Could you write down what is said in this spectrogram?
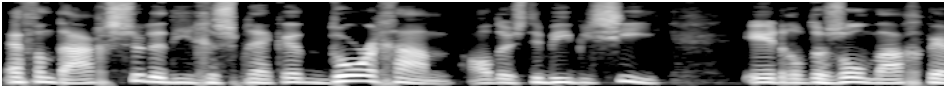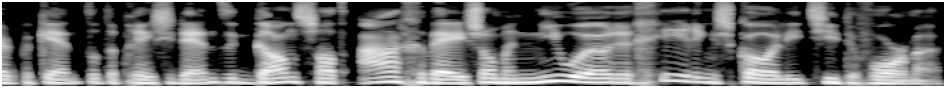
En vandaag zullen die gesprekken doorgaan, al dus de BBC. Eerder op de zondag werd bekend dat de president Gans had aangewezen om een nieuwe regeringscoalitie te vormen.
